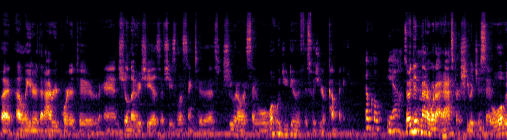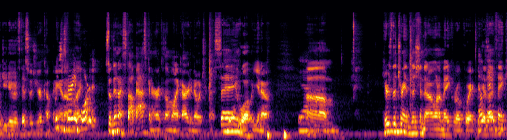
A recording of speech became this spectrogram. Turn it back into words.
but a leader that I reported to, and she'll know who she is if she's listening to this. She would always say, Well, what would you do if this was your company? oh cool, yeah, So it didn't matter what I'd ask her. She would just say, Well, what would you do if this was your company? which is and very I'm like, important. So then I stopped asking her because I'm like, I already know what you're going to say. Yeah. Well, you know. Yeah, Um, here's the transition that I want to make real quick because I think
